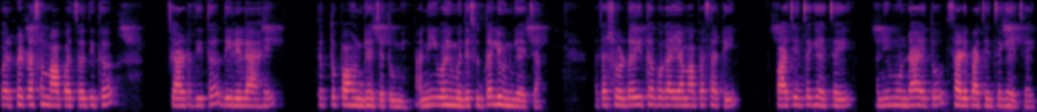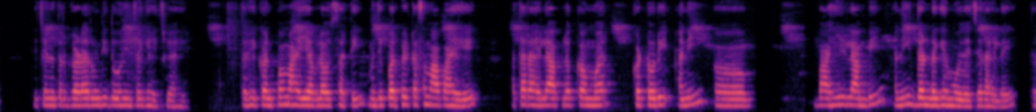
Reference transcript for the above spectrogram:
परफेक्ट असं मापाचं तिथं चार्ट तिथं दिलेला आहे. तर तो पाहून घ्यायचा तुम्ही. आणि वहीमध्ये सुद्धा लिहून घ्यायचा. आता शोल्डर इथं बघा या मापासाठी पाच इंच घ्यायचं आहे आणि मुंडा आहे तो साडेपाच इंच घ्यायचा आहे त्याच्यानंतर गडारुंदी दोन इंच घ्यायची आहे. तर हे कन्फर्म आहे या ब्लाऊजसाठी. म्हणजे परफेक्ट असं माप आहे हे. आता राहिलं आपलं कमर कटोरी आणि बाही लांबी आणि दंडघेर मोजायचे राहिलं आहे तर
